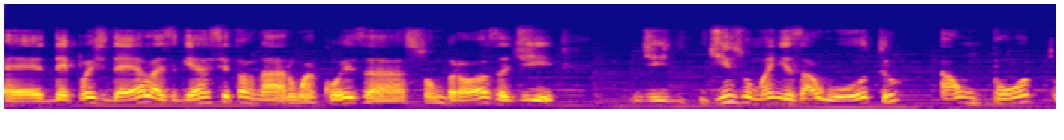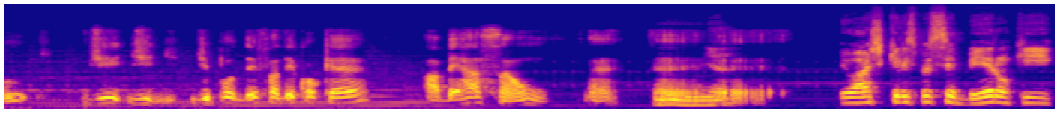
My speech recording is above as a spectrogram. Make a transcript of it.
é, depois dela, as guerras se tornaram uma coisa assombrosa de, de desumanizar o outro a um ponto de, de, de poder fazer qualquer aberração, né? Uhum. Eu acho que eles perceberam que,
